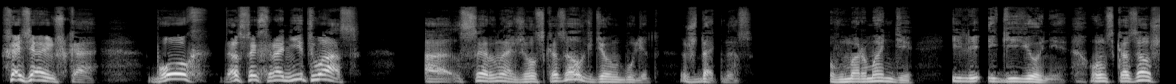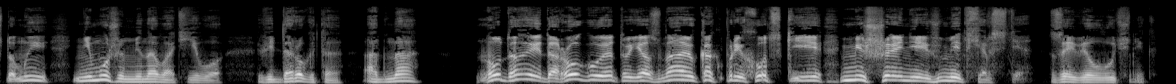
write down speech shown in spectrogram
хозяюшка! Бог да сохранит вас! А сэр Найджел сказал, где он будет ждать нас? В Марманде или Эгионе. Он сказал, что мы не можем миновать его, ведь дорога-то одна, «Ну да, и дорогу эту я знаю, как приходские мишени в Митхерсте», — заявил лучник.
